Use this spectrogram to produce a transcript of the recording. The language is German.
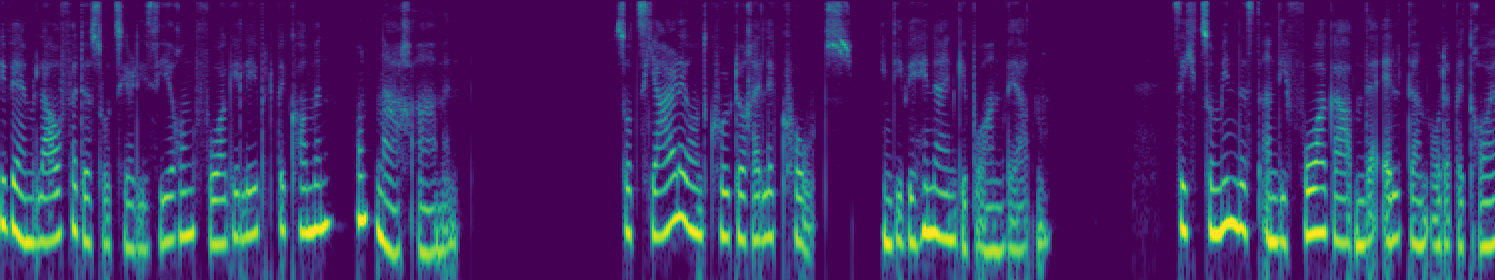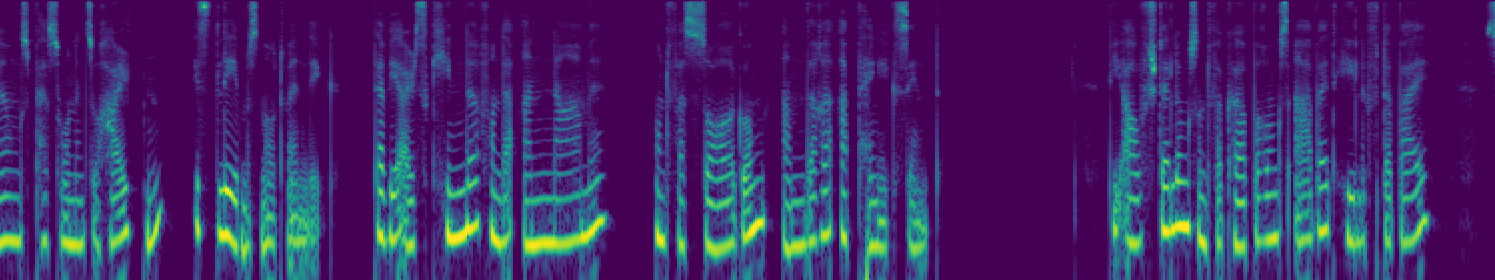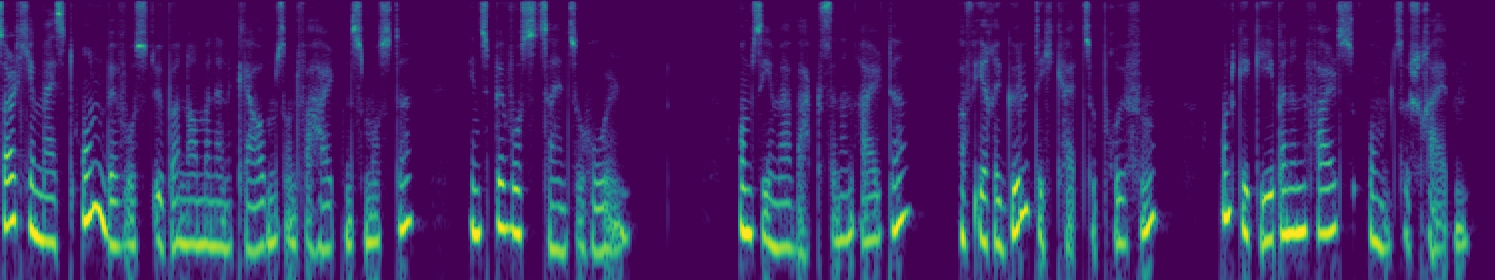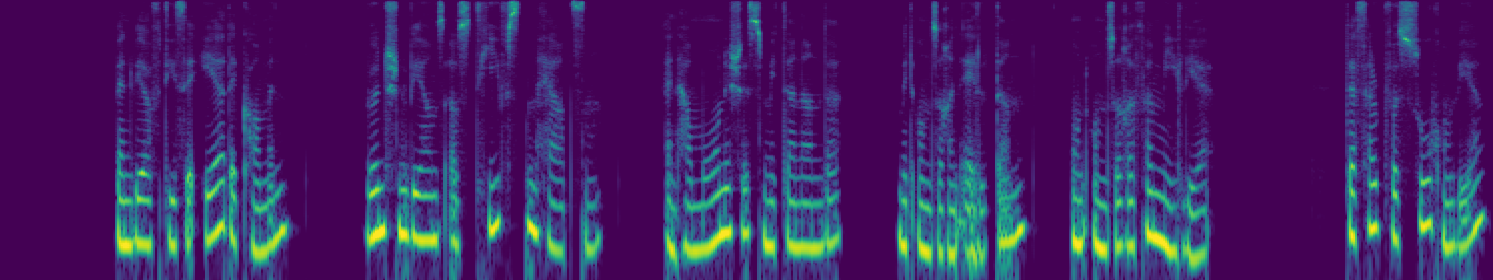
die wir im Laufe der Sozialisierung vorgelebt bekommen und nachahmen. Soziale und kulturelle Codes, in die wir hineingeboren werden. Sich zumindest an die Vorgaben der Eltern oder Betreuungspersonen zu halten, ist lebensnotwendig da wir als Kinder von der Annahme und Versorgung anderer abhängig sind. Die Aufstellungs- und Verkörperungsarbeit hilft dabei, solche meist unbewusst übernommenen Glaubens- und Verhaltensmuster ins Bewusstsein zu holen, um sie im Erwachsenenalter auf ihre Gültigkeit zu prüfen und gegebenenfalls umzuschreiben. Wenn wir auf diese Erde kommen, wünschen wir uns aus tiefstem Herzen ein harmonisches Miteinander mit unseren Eltern und unserer Familie. Deshalb versuchen wir,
